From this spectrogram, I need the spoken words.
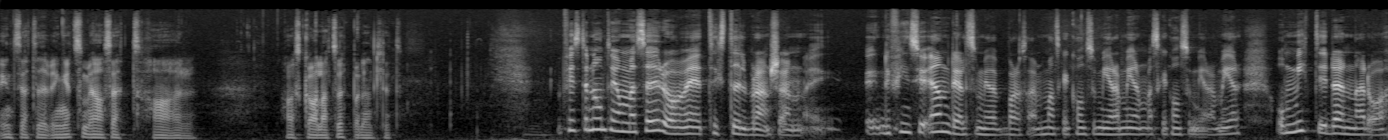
initiativ. Inget som jag har sett har, har skalats upp ordentligt. Finns det någonting, om man säger då med textilbranschen, det finns ju en del som är bara så här, man ska konsumera mer, man ska konsumera mer. Och mitt i denna då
